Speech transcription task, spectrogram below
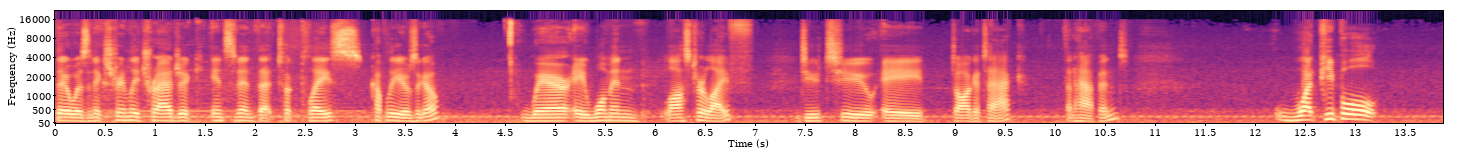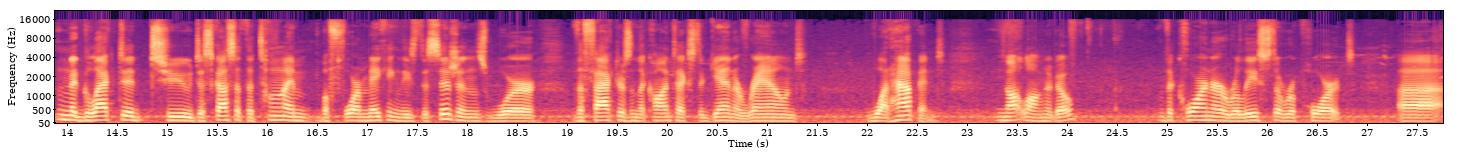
There was an extremely tragic incident that took place a couple of years ago where a woman lost her life due to a dog attack that happened. What people neglected to discuss at the time before making these decisions were the factors and the context again around what happened. Not long ago, the coroner released a report uh,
